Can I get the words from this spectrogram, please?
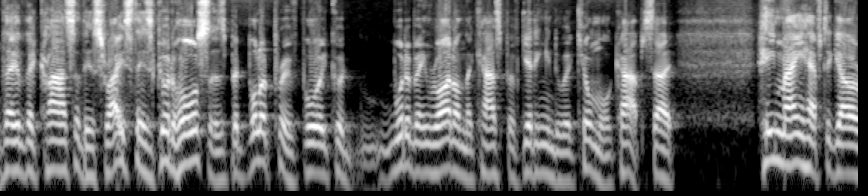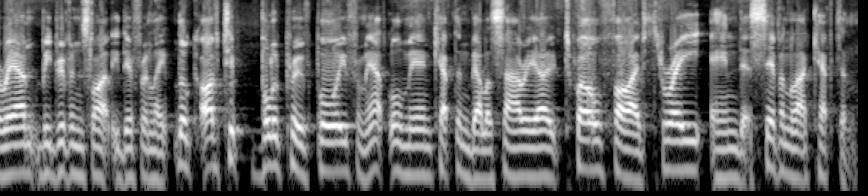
the the class of this race. There's good horses, but Bulletproof Boy could would have been right on the cusp of getting into a Kilmore Cup. So he may have to go around, be driven slightly differently. Look, I've tipped Bulletproof Boy from Outlaw Man, Captain Belisario, 12 5 3, and 7 La Captain.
